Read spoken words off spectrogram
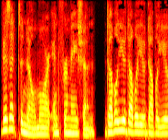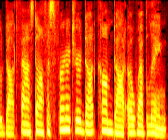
Visit to know more information www.fastofficefurniture.com.au web link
